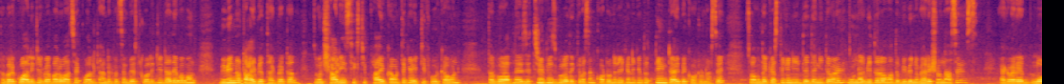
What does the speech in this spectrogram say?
তারপরে কোয়ালিটির ব্যাপারও আছে কোয়ালিটি হান্ড্রেড পার্সেন্ট বেস্ট কোয়ালিটিটা দেবো এবং বিভিন্ন টাইপের থাকবে। এটা যেমন শাড়ি সিক্সটি ফাইভ কাউন্ট থেকে এইটটি ফোর কাউন্ট তারপর আপনার যে থ্রি পিসগুলো দেখতে পাচ্ছেন কটনের এখানে কিন্তু তিন টাইপের কটন আছে। সো আমাদের কাছ থেকে নির্দেশ নিতে পারেন। ওনার ভিতরেও আমাদের বিভিন্ন ভ্যারিয়েশন আছে। একেবারে লো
